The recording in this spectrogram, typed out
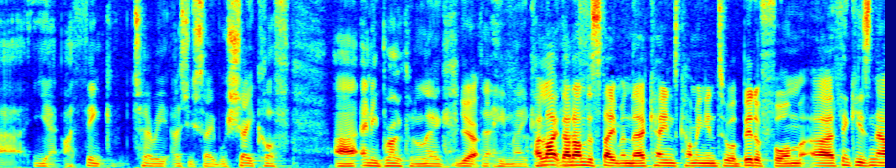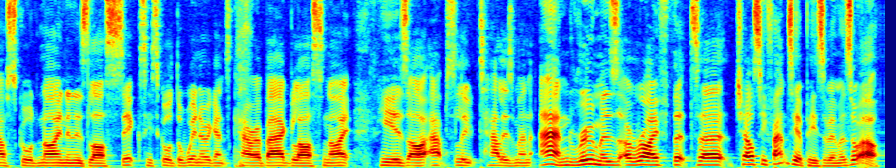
uh, yeah, I think Terry, as you say, will shake off uh, any broken leg Yeah. that he may I like that have. understatement there. Kane's coming into a bit of form. Uh, I think he's now scored nine in his last six. He scored the winner against Qarabag last night. He is our absolute talisman. And rumours are rife that uh, Chelsea fancy a piece of him as well.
